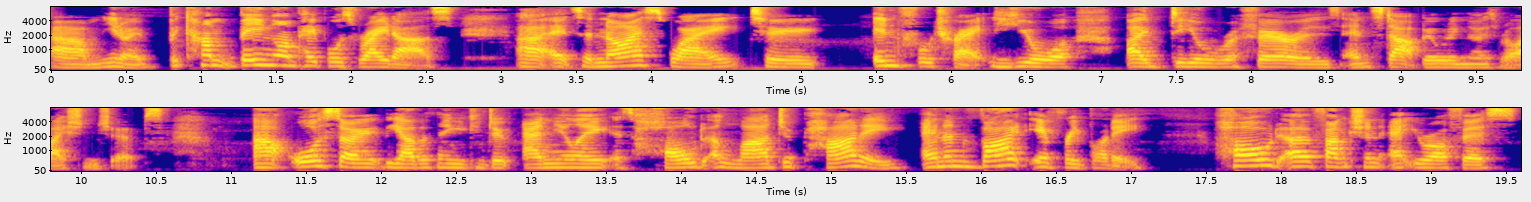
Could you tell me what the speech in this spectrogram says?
um, you know, become being on people's radars. Uh, it's a nice way to infiltrate your ideal referrers and start building those relationships. Uh, also, the other thing you can do annually is hold a larger party and invite everybody. Hold a function at your office.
